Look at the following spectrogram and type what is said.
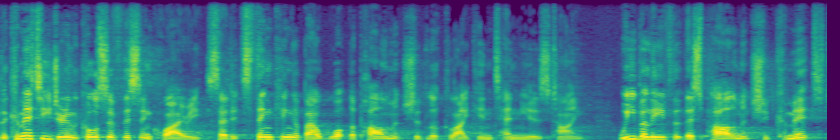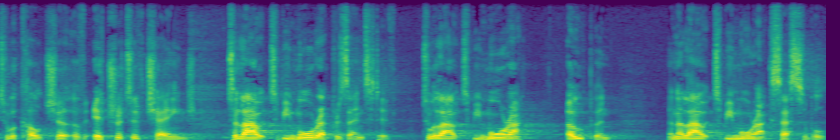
The committee, during the course of this inquiry, said it's thinking about what the Parliament should look like in 10 years' time. We believe that this Parliament should commit to a culture of iterative change to allow it to be more representative, to allow it to be more open and allow it to be more accessible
